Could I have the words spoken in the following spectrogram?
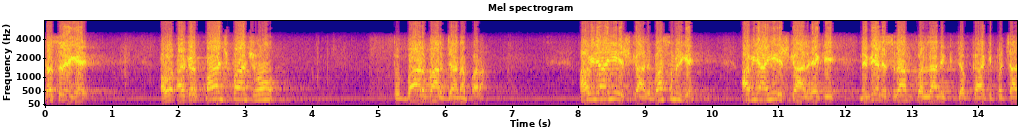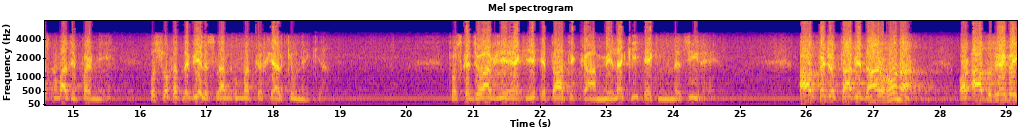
دس رہ گئے۔ اور اگر پانچ پانچ ہوں تو بار بار جانا پڑا۔ اب یہاں یہ اشکال ہے، بات سمجھ گئے؟ اب یہاں یہ اشکال ہے کہ نبی علیہ السلام کو اللہ نے جب کہا کہ پچاس نمازیں پڑھنی ہیں، اس وقت نبی علیہ السلام نے امت کا خیال کیوں نہیں کیا؟ تو اس کا جواب یہ ہے کہ یہ اطاعت کاملہ کی ایک نظیر ہے۔ آپ کا جو تابے دار ہونا اور آپ اس کے بھائی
